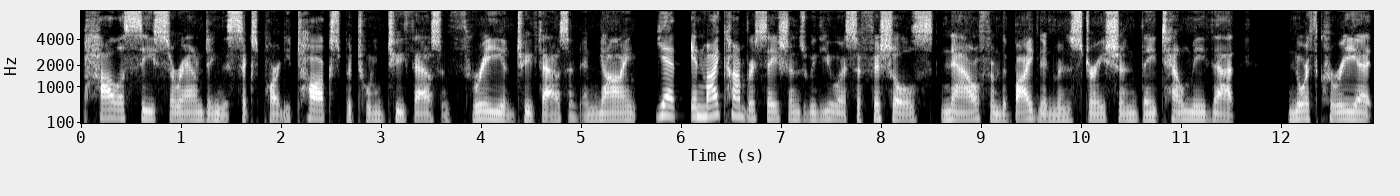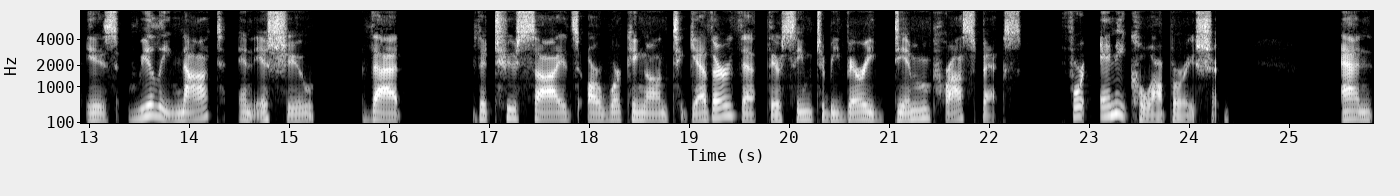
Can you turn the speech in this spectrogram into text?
policy surrounding the six party talks between 2003 and 2009. Yet, in my conversations with US officials now from the Biden administration, they tell me that North Korea is really not an issue that the two sides are working on together, that there seem to be very dim prospects for any cooperation. And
